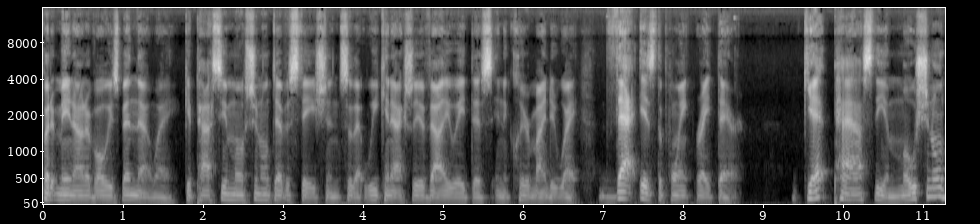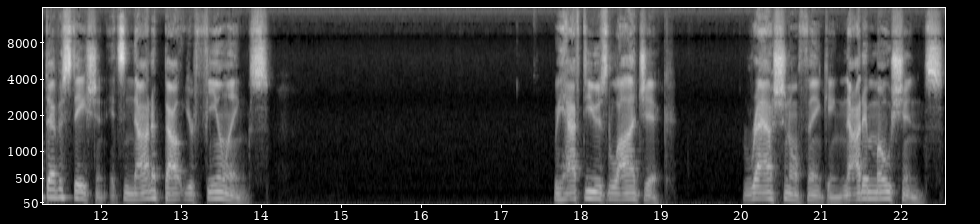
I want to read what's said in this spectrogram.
but it may not have always been that way. Get past the emotional devastation so that we can actually evaluate this in a clear minded way. That is the point right there. Get past the emotional devastation. It's not about your feelings. We have to use logic, rational thinking, not emotions,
